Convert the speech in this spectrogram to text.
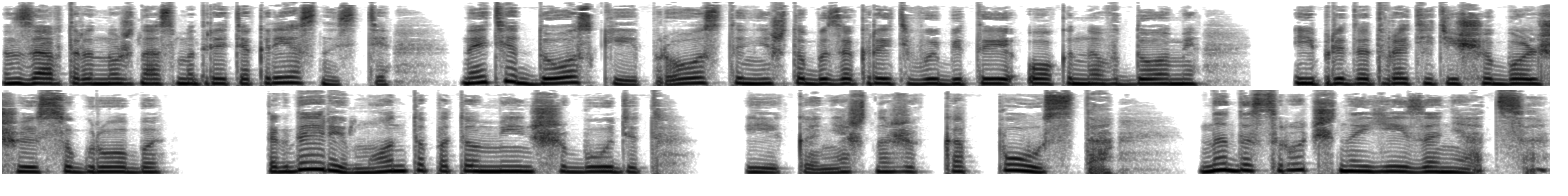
Завтра нужно осмотреть окрестности, найти доски и простыни, чтобы закрыть выбитые окна в доме и предотвратить еще большие сугробы, Тогда и ремонта потом меньше будет. И, конечно же, капуста. Надо срочно ей заняться.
